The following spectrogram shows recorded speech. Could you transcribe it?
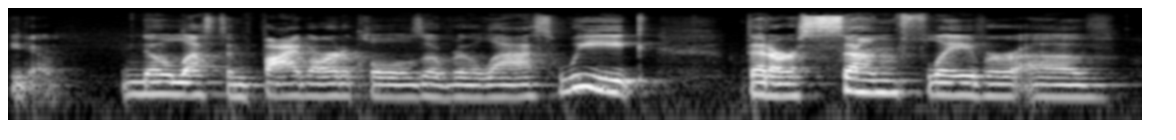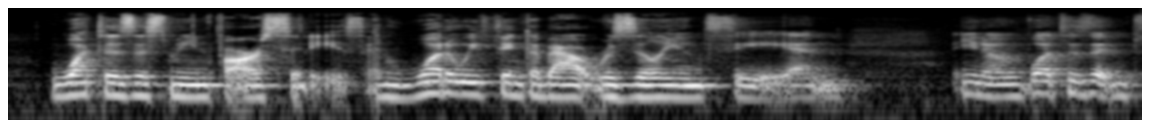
you know no less than five articles over the last week that are some flavor of what does this mean for our cities and what do we think about resiliency and you know what does it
